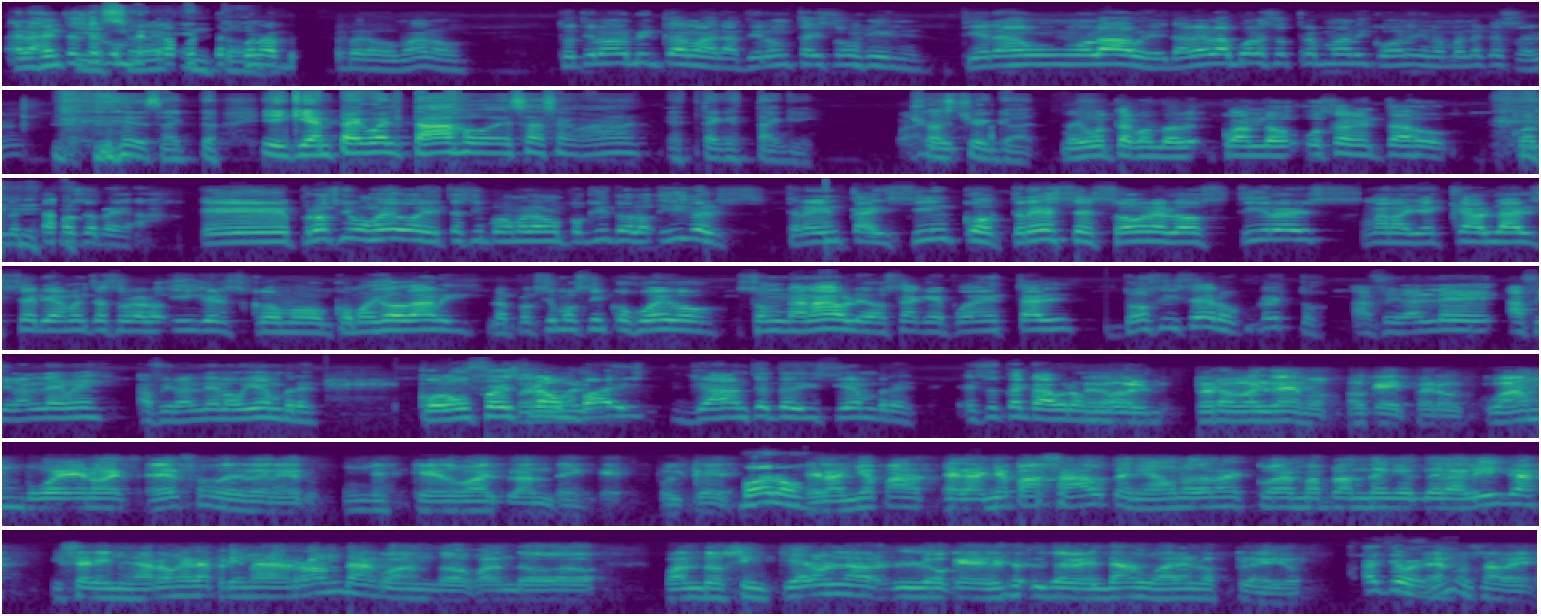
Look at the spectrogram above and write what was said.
La gente se complica mucho, pero, mano, tú tienes a Alvin Camara, tienes un Tyson Hill, tienes un Olave, dale la bola a esos tres maricones y no manda que hacer. Exacto. ¿Y quién pegó el tajo de esa semana? Este que está aquí. Trust your gut. Me gusta cuando, cuando usan el tajo, cuando el tajo se pega. Eh, próximo juego, y este sí podemos hablar un poquito, los Eagles, 35-13 sobre los Steelers. Bueno, y hay que hablar seriamente sobre los Eagles, como, como dijo Dani, los próximos cinco juegos son ganables, o sea que pueden estar 2 y 0, correcto, a final de, a final de mes, a final de noviembre con un first round bye ya antes de diciembre. Eso está cabrón. Pero, volvemos, ok, pero ¿cuán bueno es eso de tener un schedule blandengue? Porque bueno, el, año el año pasado tenía uno de los escuadras más blandengues de la liga y se eliminaron en la primera ronda cuando, cuando, cuando sintieron lo que es de verdad jugar en los playoffs. Hay que ver. Vemos, ¿sabes?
